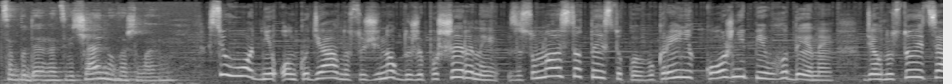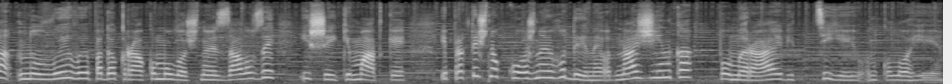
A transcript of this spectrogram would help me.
це буде надзвичайно важливим. Сьогодні онкодіагноз у жінок дуже поширений. За сумною статистикою в Україні кожні півгодини діагностується новий випадок раку молочної залози і шийки матки. І практично кожної години одна жінка помирає від цієї онкології.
